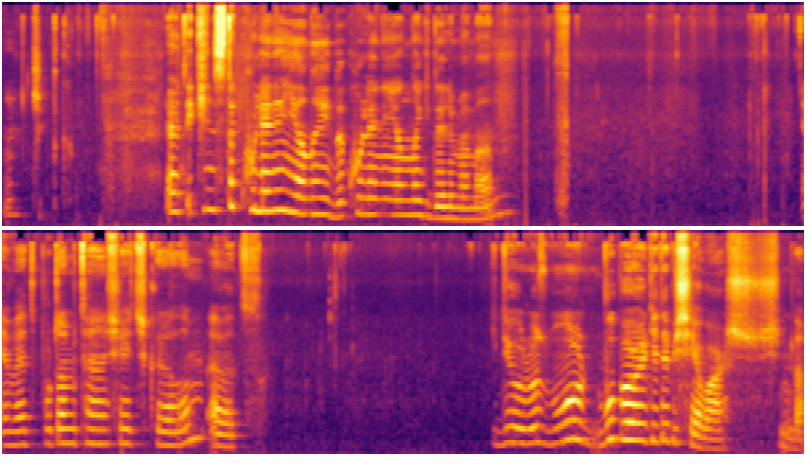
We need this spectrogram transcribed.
Hı, çıktık. Evet ikincisi de kulenin yanıydı. Kulenin yanına gidelim hemen. Evet buradan bir tane şey çıkaralım. Evet. Gidiyoruz. Bu, bu bölgede bir şey var şimdi.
